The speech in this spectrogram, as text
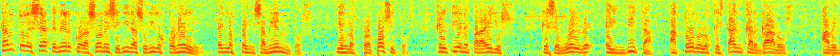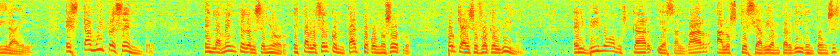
Tanto desea tener corazones y vidas unidos con Él en los pensamientos y en los propósitos que Él tiene para ellos, que se vuelve e invita a todos los que están cargados a venir a Él. Está muy presente en la mente del Señor establecer contacto con nosotros, porque a eso fue que Él vino él vino a buscar y a salvar a los que se habían perdido. Entonces,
